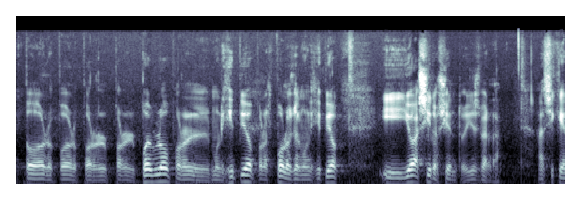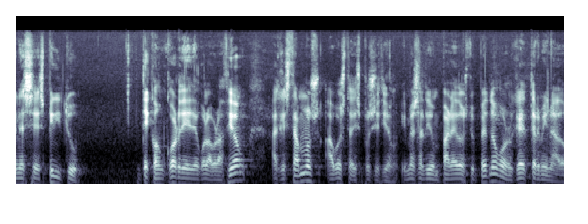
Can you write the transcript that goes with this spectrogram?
por, por, por, por el pueblo, por el municipio, por los pueblos del municipio y yo así lo siento y es verdad. Así que en ese espíritu de concordia y de colaboración, aquí estamos a vuestra disposición. Y me ha salido un paredo estupendo con el que he terminado.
